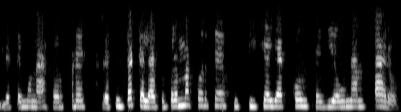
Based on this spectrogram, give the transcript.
les tengo una sorpresa. Resulta que la Suprema Corte de Justicia ya concedió un amparo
